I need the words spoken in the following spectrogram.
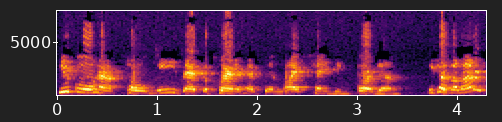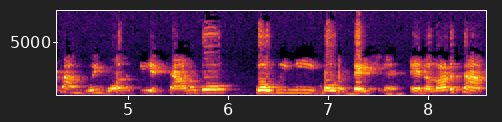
People have told me that the planner has been life changing for them because a lot of times we want to be accountable, but we need motivation. And a lot of times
